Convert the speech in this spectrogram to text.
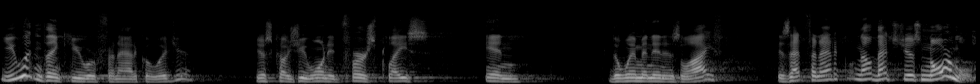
You wouldn't think you were fanatical, would you? Just because you wanted first place in the women in his life? Is that fanatical? No, that's just normal.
